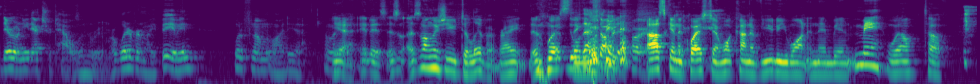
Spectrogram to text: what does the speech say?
they're going to need extra towels in the room or whatever it might be. I mean, what a phenomenal idea. Like yeah, that. it is. As, as long as you deliver, right? The worst well, thing that's would be asking a question, what kind of view do you want, and then being meh, well, tough.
